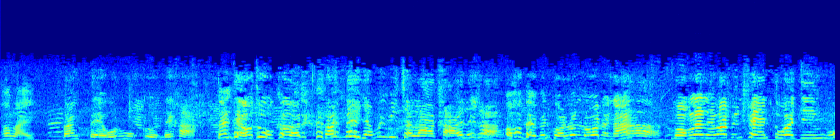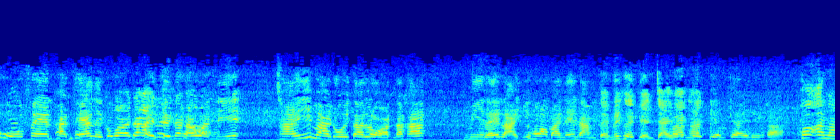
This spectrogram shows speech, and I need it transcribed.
เท่าไหร่ ตั้งแต่โอทูเกิดเลยค่ะ ตั้งแต่โอทูเกิด ตั้งแต่ยังไม่มีฉลากขายเลยค่ะ อ๋อแต่เป็นคนล้นๆอะนะ ค่ะบอกเลยเลยว่าเป็นแฟนตัวจริง โอ้โห แฟนพันธุ์แท้เลยก็ว่าได้เลยนะคะวันนี้ใช้มาโดยตลอดนะคะ มีหลาย ๆ ยี่ห้อมาแนะนำแต่ไม่เคยเปลี่ยนใจไม่ว่าเคงั้ยนเปลี่ยนใจเลยค่ะ เพราะอะไร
